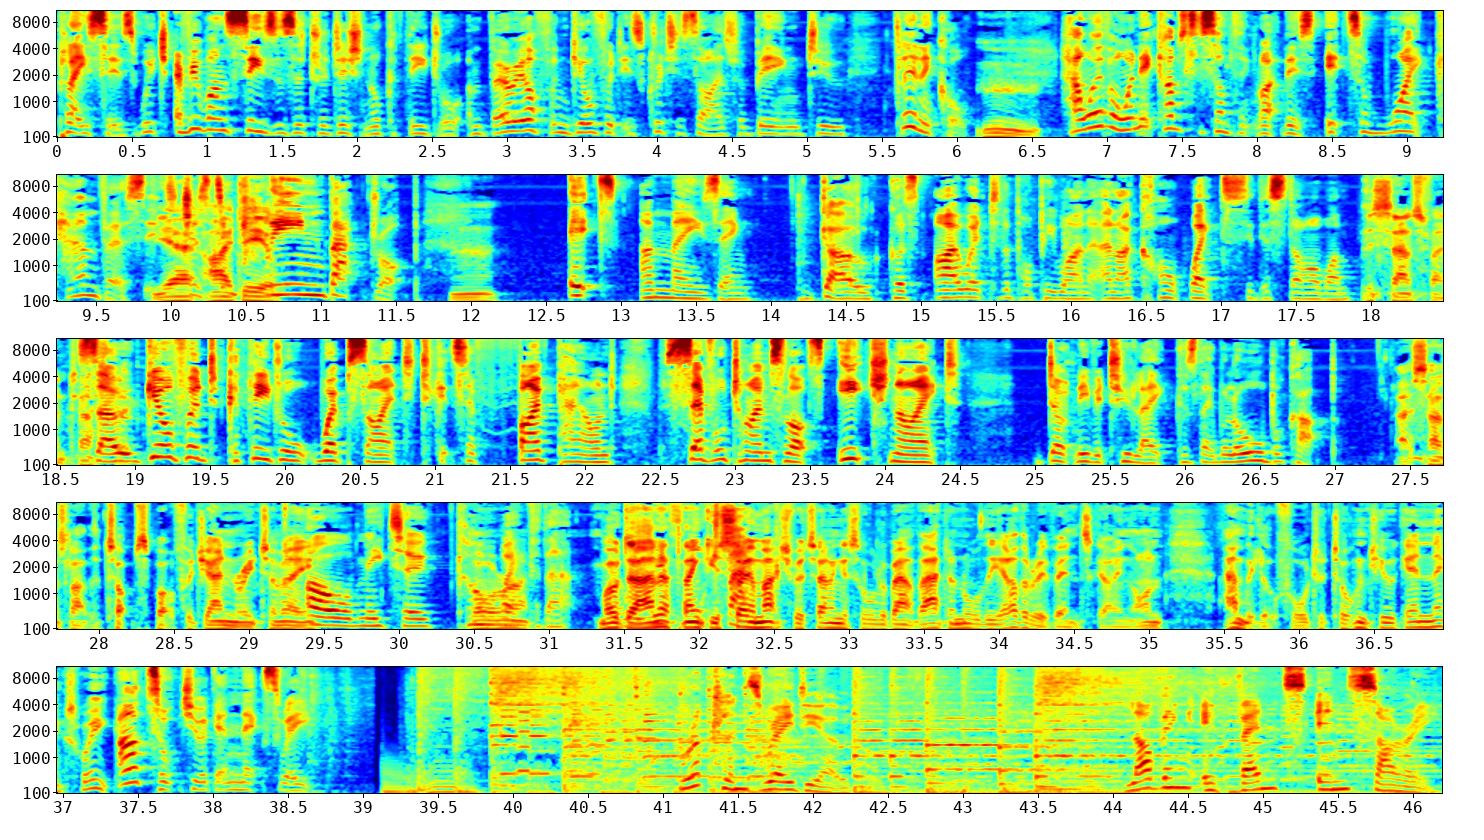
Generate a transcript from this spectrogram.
places, which everyone sees as a traditional cathedral, and very often Guildford is criticised for being too clinical. Hmm. However, when it comes to something like this, it's a white canvas. It's Yeah, just ideal. a clean backdrop. It's amazing. Go because I went to the Poppy one and I can't wait to see the Star one. This sounds fantastic. So Guildford Cathedral website tickets are five pound, several time slots each night. Don't leave it too late because they will all book up. that sounds like the top spot for January to me. Oh, me too. Can't All wait right. for that. Well, I Diana, thank you report so much for telling us all about that and all the other events going on. And we look forward to talking to you again next week. I'll talk to you again next week. Brooklands Radio. Loving events in Surrey.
